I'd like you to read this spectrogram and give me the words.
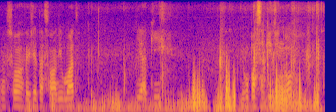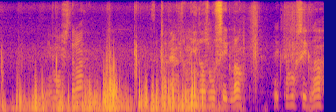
Olha só a vegetação ali, o mato. E aqui eu vou passar aqui de novo os morcegos lá? Vê que tem um morcego lá,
